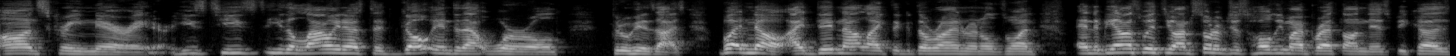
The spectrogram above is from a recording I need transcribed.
on-screen narrator. He's he's he's allowing us to go into that world through his eyes. But no, I did not like the, the Ryan Reynolds one. And to be honest with you, I'm sort of just holding my breath on this because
